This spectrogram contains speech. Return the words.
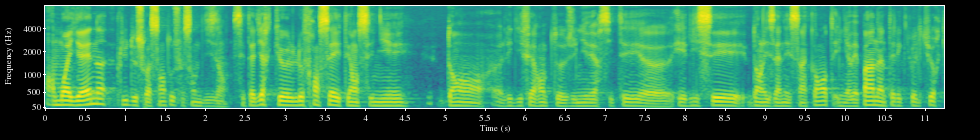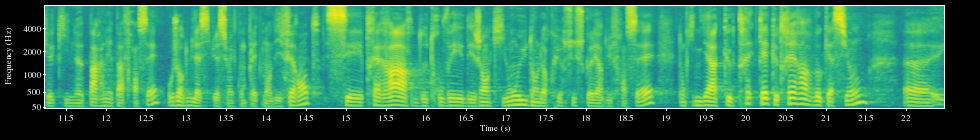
en moyenne plus de 60 ou 70 ans. C'est-à-dire que le français était enseigné dans les différentes universités euh, et lycées dans les années 50, il n'y avait pas un intellectuel turc qui ne parlait pas français. Aujourd'hui, la situation est complètement différente. C'est très rare de trouver des gens qui ont eu dans leur cursus scolaire du français. Donc il n'y a que quelques très rares vocations euh,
